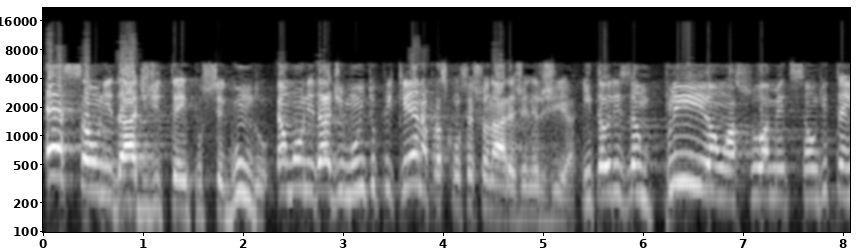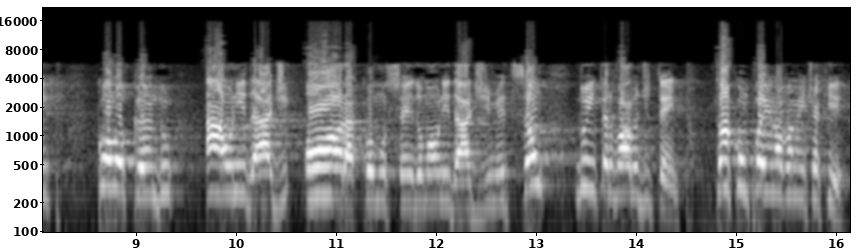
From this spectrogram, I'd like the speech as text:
Essa unidade de tempo segundo é uma unidade muito pequena para as concessionárias de energia. Então eles ampliam a sua medição de tempo, colocando a unidade hora como sendo uma unidade de medição do intervalo de tempo. Então acompanhe novamente aqui.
